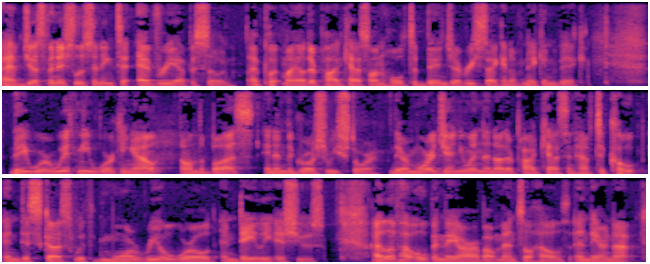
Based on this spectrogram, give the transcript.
I have just finished listening to every episode. I put my other podcasts on hold to binge every second of Nick and Vic. They were with me working out, on the bus, and in the grocery store. They are more genuine than other podcasts and have to cope and discuss with more real world and daily issues. I love how open they are about mental health, and they are not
